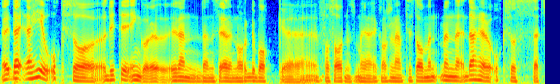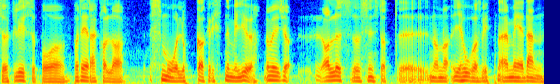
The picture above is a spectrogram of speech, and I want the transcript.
Eh, De, har jo også Dette inngår i den, den serien 'Norge bak eh, fasaden', som jeg kanskje nevnte i stad. Men, men eh, der har de også sett søkelyset på, på det de kaller små, lukka kristne miljø. Nå vil ikke alle som syns at eh, når Jehovas vitner er med i den,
